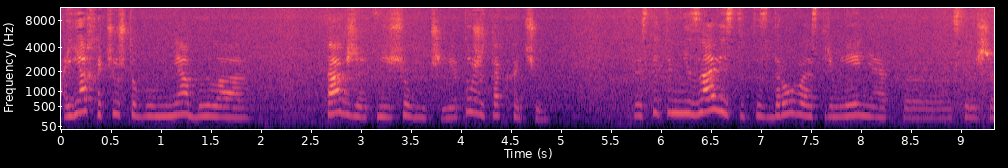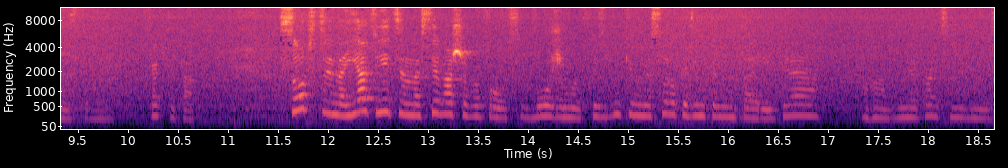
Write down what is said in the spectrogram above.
а я хочу, чтобы у меня было так же и еще лучше. Я тоже так хочу. То есть это не зависть, это здоровое стремление к э, совершенствованию. Как-то так. Собственно, я ответила на все ваши вопросы. Боже мой, в Фейсбуке у меня 41 комментарий. Я... Ага, двумя пальцами вниз.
